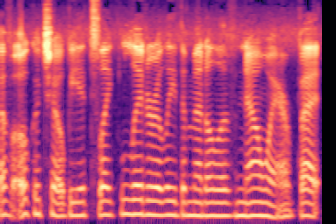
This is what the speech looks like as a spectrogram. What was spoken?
of Okeechobee. It's like literally the middle of nowhere, but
